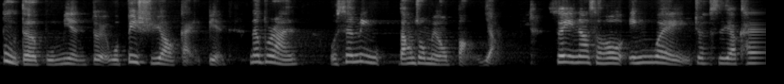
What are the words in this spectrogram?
不得不面对，我必须要改变，那不然我生命当中没有榜样。所以那时候，因为就是要开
